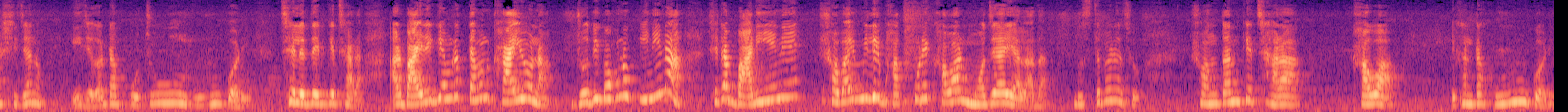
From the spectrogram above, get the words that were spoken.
আসি জানো? এই জায়গাটা প্রচুর হু হু করে। ছেলেদেরকে ছাড়া। আর বাইরে গিয়ে আমরা তেমন খাইও না। যদি কখনো কিনি না, সেটা বাড়ি এনে সবাই মিলে ভাগ করে খাওয়ার মজাই আলাদা। বুঝতে পেরেছ? সন্তানকে ছাড়া খাওয়া এখানটা হু হু করে।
